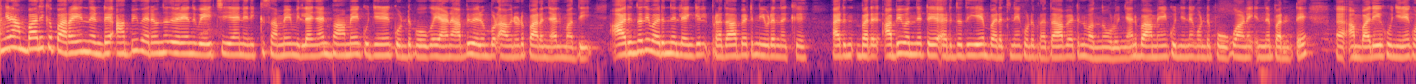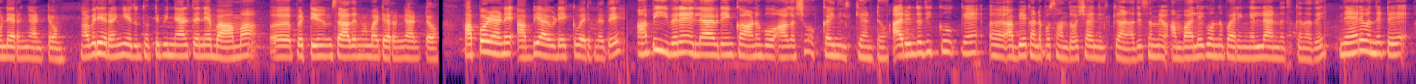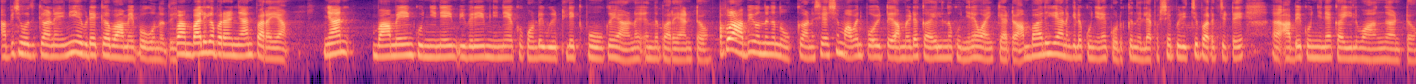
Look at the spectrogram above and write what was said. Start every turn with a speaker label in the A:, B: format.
A: അങ്ങനെ അമ്പാലിക്ക് പറയുന്നുണ്ട് അബി വരുന്നത് വരെ ഒന്ന് വെയിറ്റ് ചെയ്യാൻ എനിക്ക് സമയമില്ല. ഞാൻ ഭാമയെ കുഞ്ഞിനെ കൊണ്ടുപോവുകയാണ്. അബി വരുമ്പോൾ അവനോട് പറഞ്ഞാൽ മതി. അരുന്ധതി വരുന്നില്ലെങ്കിൽ പ്രതാപേട്ടൻ ഇവിടെ നിൽക്ക് അരു ഭര അഭി വന്നിട്ട് അരുന്ധതിയെയും ഭരത്തിനെയും കൊണ്ട് പ്രതാപേട്ടൻ വന്നോളൂ. ഞാൻ ഭാമയെ കുഞ്ഞിനെ കൊണ്ട് പോകുവാണ് എന്ന് പറഞ്ഞിട്ട് അമ്പാലിയെ കുഞ്ഞിനെ കൊണ്ട് ഇറങ്ങാൻ കേട്ടോ അവർ ഇറങ്ങിയതും തൊട്ട് പിന്നാലെ തന്നെ ബാമ പെട്ടിയും സാധനങ്ങളുമായിട്ട് ഇറങ്ങാൻ കേട്ടോ അപ്പോഴാണ് അബി അവിടേക്ക് വരുന്നത്. അബി ഇവരെ എല്ലാവരെയും കാണുമ്പോൾ ആകെ ഷോക്കായി നിൽക്കാൻ കേട്ടോ അരുന്ധതിക്കൊക്കെ അബിയെ കണ്ടപ്പോൾ സന്തോഷമായി നിൽക്കുകയാണ്. അതേസമയം അമ്പാലേക്ക് വന്ന് പരിങ്ങലിലാണ് നിൽക്കുന്നത്. നേരെ വന്നിട്ട് അബി ചോദിക്കുകയാണ് ഇനി എവിടേക്കാണ് ബാമയെ പോകുന്നത്? അപ്പോൾ അമ്പാലിക പറയാൻ ഞാൻ പറയാം. ഞാൻ വാമയും കുഞ്ഞിനെയും ഇവരെയും നിന്നെയൊക്കെ കൊണ്ട് വീട്ടിലേക്ക് പോവുകയാണ് എന്ന് പറയാൻ കേട്ടോ അപ്പോൾ അബി ഒന്നിങ്ങ് നോക്കുകയാണ്. ശേഷം അവൻ പോയിട്ട് അമ്മയുടെ കയ്യിൽ നിന്ന് കുഞ്ഞിനെ വാങ്ങിക്കാട്ടോ. അമ്പാലികയാണെങ്കിലും കുഞ്ഞിനെ കൊടുക്കുന്നില്ല. പക്ഷെ പിടിച്ച് പറിച്ചിട്ട് അബി കുഞ്ഞിനെ കയ്യിൽ വാങ്ങുക കേട്ടോ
